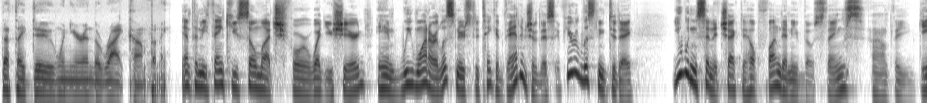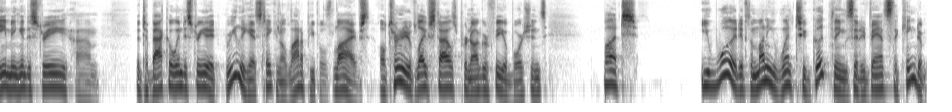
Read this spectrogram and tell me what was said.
that they do when you're in the right company. Anthony, thank you so much for what you shared. And we want our listeners to take advantage of this. If you're listening today, you wouldn't send a check to help fund any of those things. Uh, the gaming industry, um, the tobacco industry, it really has taken a lot of people's lives. Alternative lifestyles, pornography, abortions. But you would if the money went to good things that advance the kingdom.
